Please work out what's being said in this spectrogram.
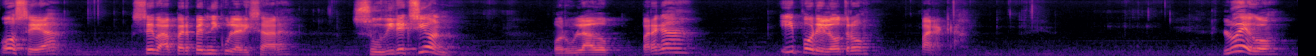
O sea, se va a perpendicularizar su dirección. Por un lado para acá y por el otro para acá. Luego,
